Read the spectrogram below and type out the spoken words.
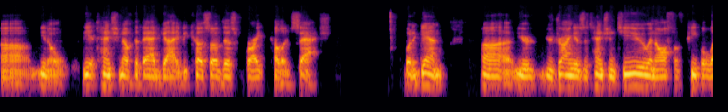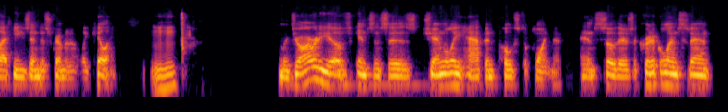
uh, you know, the attention of the bad guy because of this bright colored sash. But again, uh, you're you're drawing his attention to you and off of people that he's indiscriminately killing. Mm-hmm majority of instances generally happen post deployment. And so there's a critical incident,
